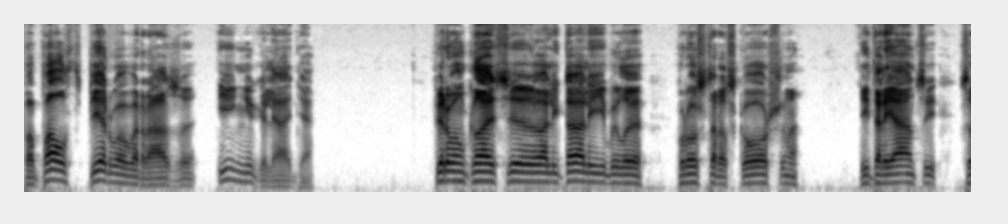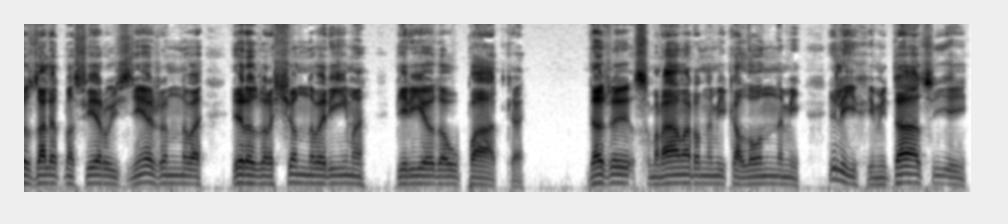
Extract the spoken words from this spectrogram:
попал с первого раза и не глядя. В первом классе Алиталии было просто роскошно. Итальянцы создали атмосферу изнеженного и развращенного Рима периода упадка даже с мраморными колоннами или их имитацией,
